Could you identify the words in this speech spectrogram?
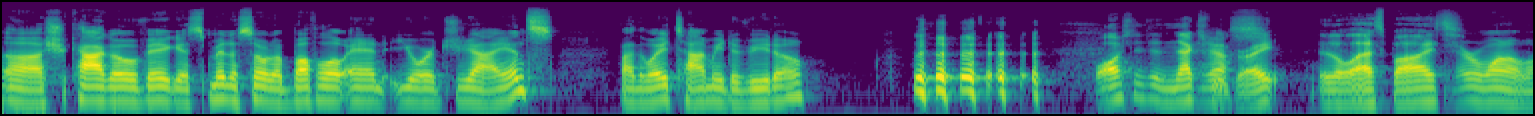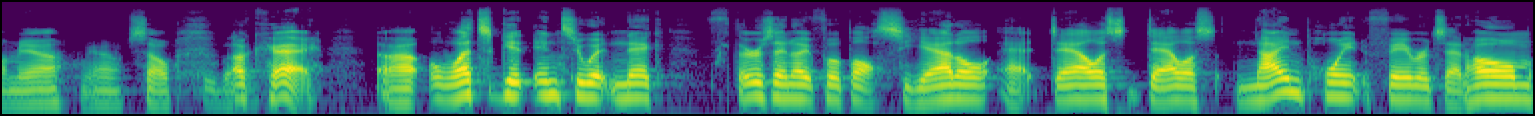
uh, Chicago, Vegas, Minnesota, Buffalo, and your Giants. By the way, Tommy DeVito. Washington next Yes. week, right? They're the last buys. They're one of them. Yeah, yeah. So okay, uh, let's get into it, Nick. Thursday night football: Seattle at Dallas. Dallas nine point favorites at home.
